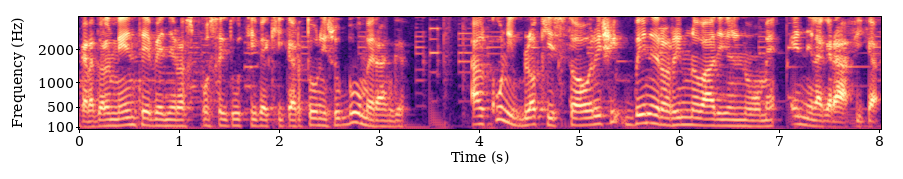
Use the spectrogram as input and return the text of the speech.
Gradualmente vennero spostati tutti i vecchi cartoni su Boomerang. Alcuni blocchi storici vennero rinnovati nel nome e nella grafica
